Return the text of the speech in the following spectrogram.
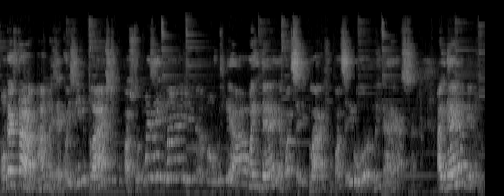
Onde é que está? Ah, mas é coisinha de plástico, pastor. Mas a imagem, meu irmão, o ideal, a ideia pode ser de plástico, pode ser de ouro, não interessa. A ideia é a mesma.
